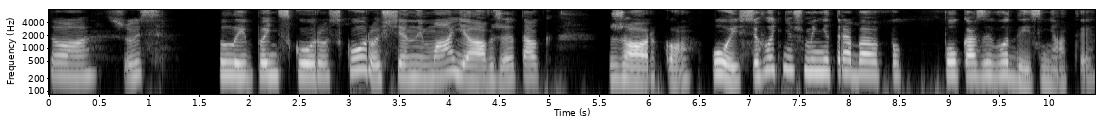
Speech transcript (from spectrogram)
Та щось липень скоро, скоро ще немає, а вже так жарко. Ой, сьогодні ж мені треба покази води зняти.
